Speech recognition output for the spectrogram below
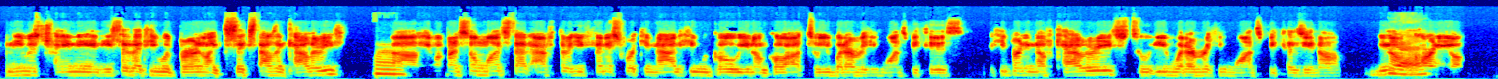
when he was training, and he said that he would burn like six thousand calories. Wow. Um, he would burn so much that after he finished working out, he would go, you know, go out to eat whatever he wants because he burned enough calories to eat whatever he wants because you know, you know, Yeah. cardio.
